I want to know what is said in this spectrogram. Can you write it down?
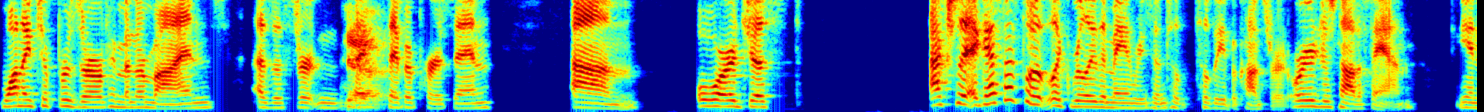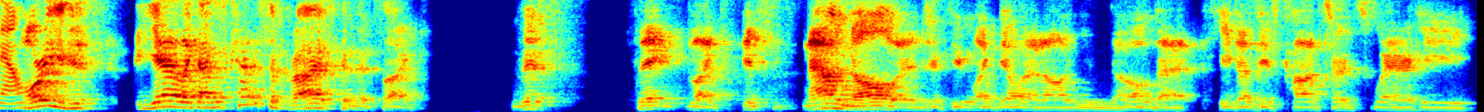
wanting to preserve him in their minds as a certain type type of person, um, or just actually, I guess that's what, like really the main reason to to leave a concert, or you're just not a fan, you know? or you just yeah like i was kind of surprised because it's like this thing like it's now knowledge if you like dylan at all you know that he does these concerts where he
